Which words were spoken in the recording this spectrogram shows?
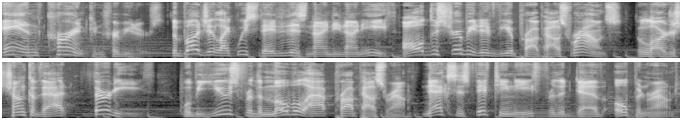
and current contributors. The budget, like we stated, is 99 ETH, all distributed via Prop House rounds. The largest chunk of that, 30 ETH will be used for the mobile app prop house round. Next is 15 ETH for the dev open round.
